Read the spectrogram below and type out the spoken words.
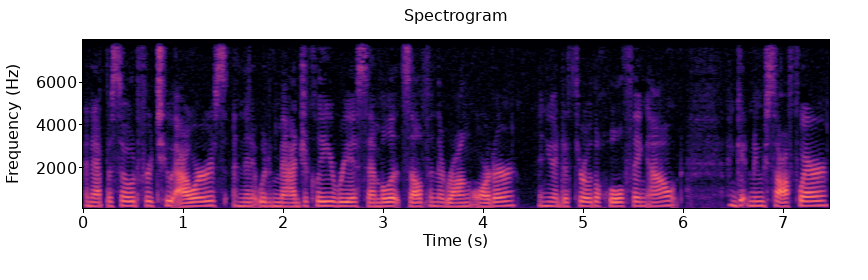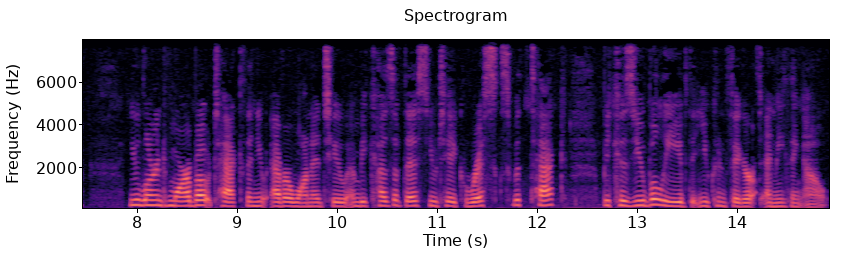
an episode for two hours and then it would magically reassemble itself in the wrong order, and you had to throw the whole thing out and get new software? You learned more about tech than you ever wanted to, and because of this, you take risks with tech because you believe that you can figure anything out.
